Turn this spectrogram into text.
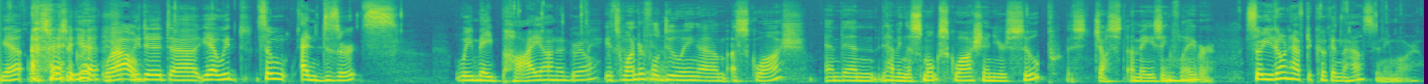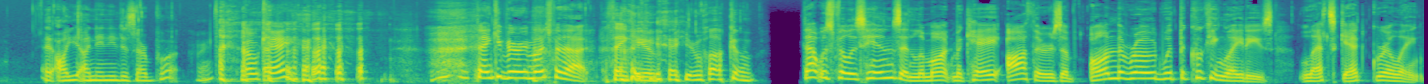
Yeah, Oysters are yeah. Wow. We did. Uh, yeah, we so and desserts. We made pie on a grill. It's wonderful doing um, a squash and then having the smoked squash in your soup. It's just amazing flavor. So you don't have to cook in the house anymore. Uh, All you, all you need is our book, right? Okay. Thank you very much for that. Thank you. yeah, you're welcome. That was Phyllis Hinz and Lamont McKay, authors of On the Road with the Cooking Ladies. Let's get grilling.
